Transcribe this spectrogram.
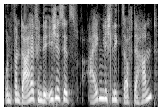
Und von daher finde ich es jetzt, eigentlich liegt es auf der Hand,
